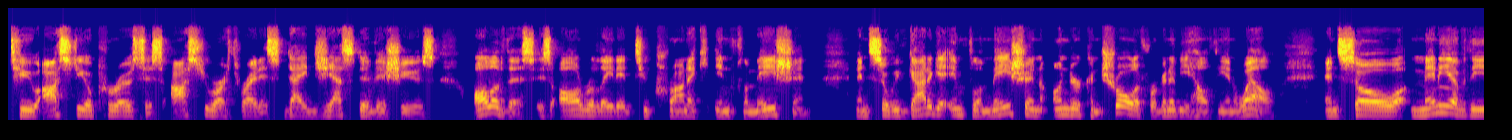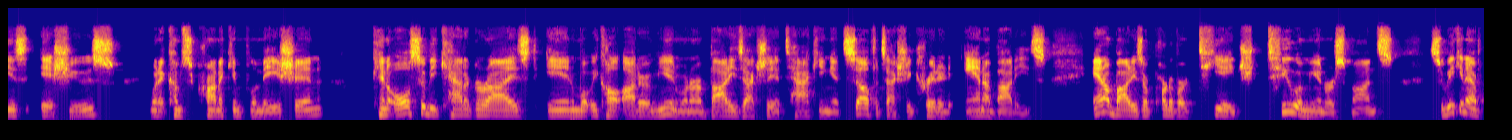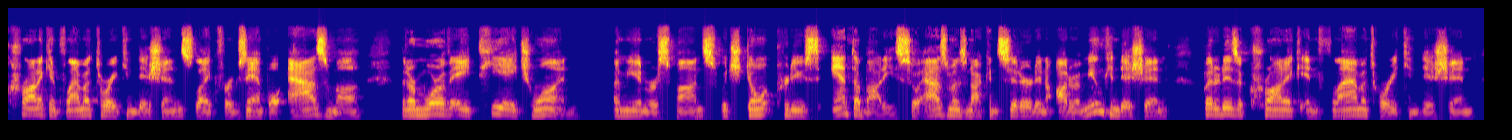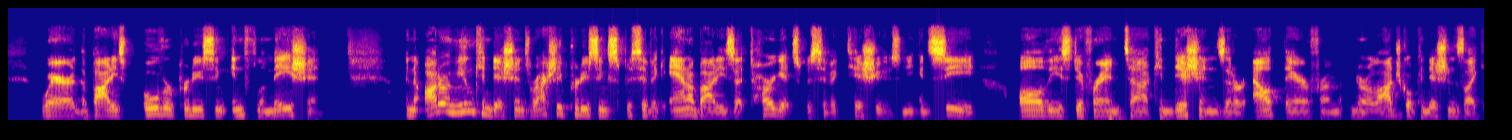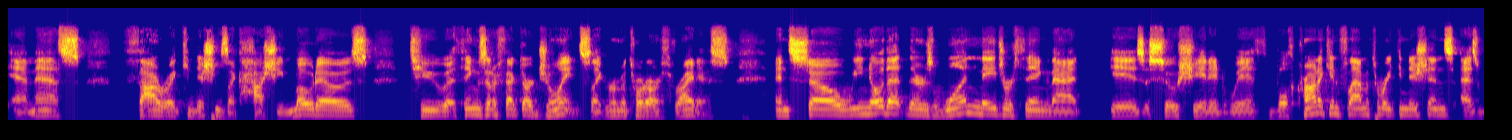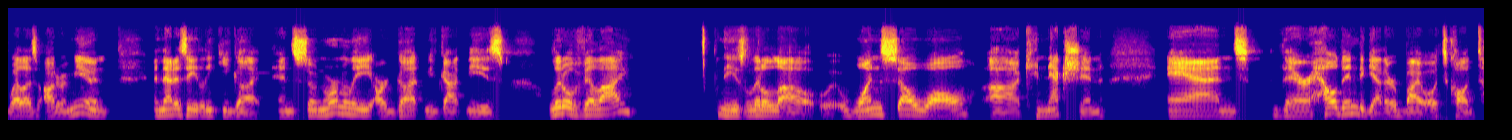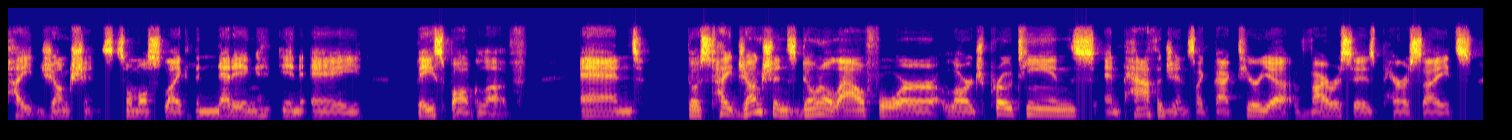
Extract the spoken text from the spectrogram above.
to osteoporosis, osteoarthritis, digestive issues. All of this is all related to chronic inflammation. And so we've got to get inflammation under control if we're going to be healthy and well. And so many of these issues, when it comes to chronic inflammation, can also be categorized in what we call autoimmune when our body's actually attacking itself it's actually created antibodies antibodies are part of our th2 immune response so we can have chronic inflammatory conditions like for example asthma that are more of a th1 immune response which don't produce antibodies so asthma is not considered an autoimmune condition but it is a chronic inflammatory condition where the body's overproducing inflammation. In autoimmune conditions, we're actually producing specific antibodies that target specific tissues. And you can see all these different uh, conditions that are out there from neurological conditions like MS, thyroid conditions like Hashimoto's, to uh, things that affect our joints like rheumatoid arthritis. And so we know that there's one major thing that is associated with both chronic inflammatory conditions as well as autoimmune, and that is a leaky gut. And so, normally, our gut, we've got these little villi, these little uh, one cell wall uh, connection, and they're held in together by what's called tight junctions. It's almost like the netting in a baseball glove. And those tight junctions don't allow for large proteins and pathogens like bacteria, viruses, parasites.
